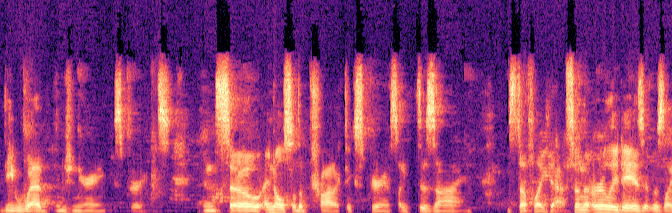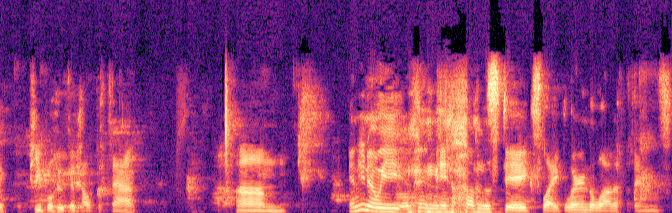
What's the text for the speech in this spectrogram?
the web engineering experience, and so, and also the product experience, like design and stuff like that. So in the early days, it was like people who could help with that. Um, and you know we made a lot of mistakes, like learned a lot of things,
